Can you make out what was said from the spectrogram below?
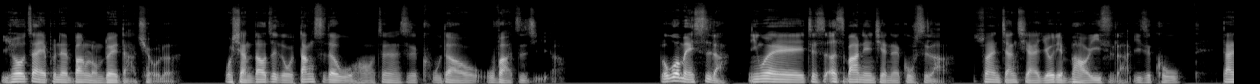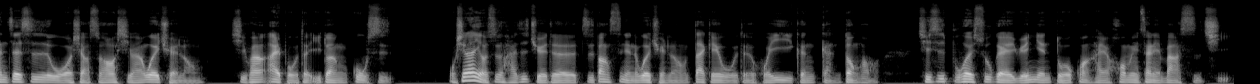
以后再也不能帮龙队打球了。我想到这个，我当时的我哦，真的是哭到无法自己啊。不过没事啦，因为这是二十八年前的故事啦。虽然讲起来有点不好意思啦，一直哭，但这是我小时候喜欢魏全龙、喜欢艾博的一段故事。我现在有时候还是觉得，直棒四年的魏全龙带给我的回忆跟感动哦，其实不会输给元年夺冠，还有后面三连霸时期。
